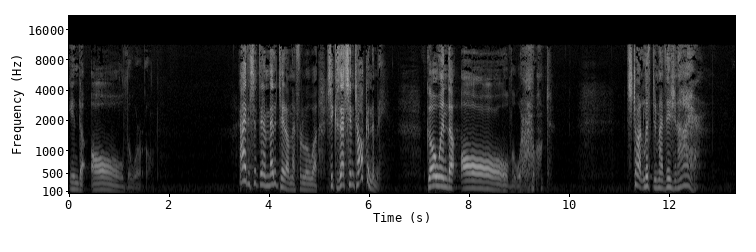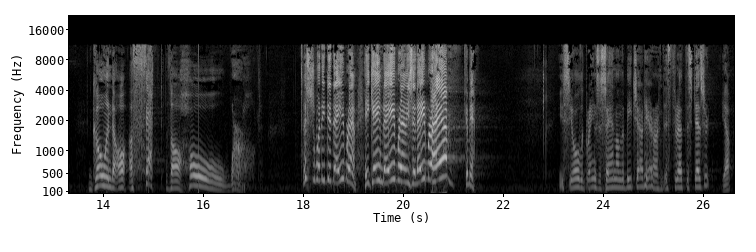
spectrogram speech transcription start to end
into all the world. I had to sit there and meditate on that for a little while. See, because that's him talking to me. Go into all the world. Start lifting my vision higher. Go into all, affect the whole world. This is what he did to Abraham. He came to Abraham. He said, Abraham, come here. You see all the grains of sand on the beach out here throughout this desert? Yep.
